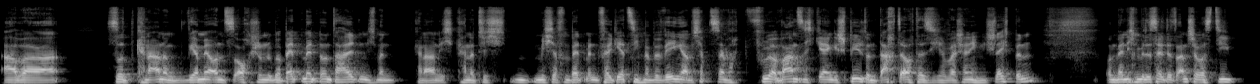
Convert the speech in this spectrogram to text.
Aber so, keine Ahnung, wir haben ja uns auch schon über Badminton unterhalten. Ich meine, keine Ahnung, ich kann natürlich mich auf dem Badmintonfeld jetzt nicht mehr bewegen, aber ich habe das einfach früher wahnsinnig gern gespielt und dachte auch, dass ich ja wahrscheinlich nicht schlecht bin. Und wenn ich mir das halt jetzt anschaue, was die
